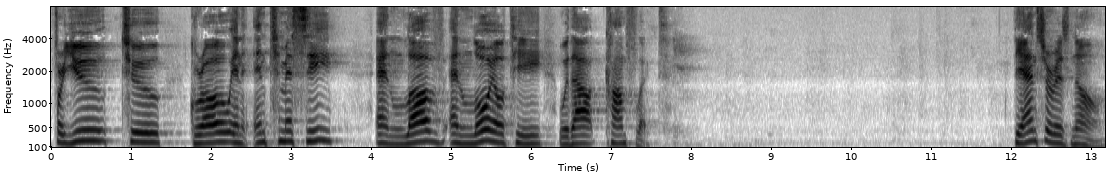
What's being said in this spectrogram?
for you to grow in intimacy and love and loyalty without conflict? The answer is no.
